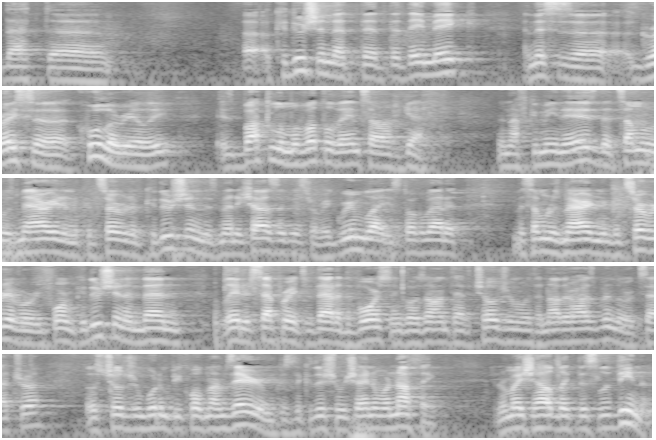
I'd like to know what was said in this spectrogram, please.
that uh, a kedushin that, that, that they make, and this is a, a grace kula really, is batal umavatal ve'en get. The nafkamina is that someone who's married in a conservative kedushin, there's many shahs like this, Rabbi Greenblatt used to talk about it, someone who's married in a conservative or reformed kedushin and then later separates without a divorce and goes on to have children with another husband or etc., those children wouldn't be called mamzerim because the kedushin rishayim were nothing. And Ramesh held like this ladina.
